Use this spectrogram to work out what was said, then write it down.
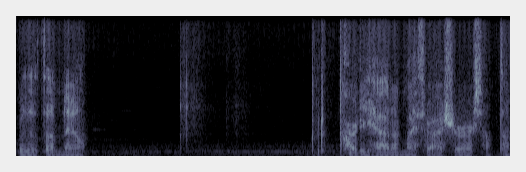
for the thumbnail. Put a party hat on my thrasher or something.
